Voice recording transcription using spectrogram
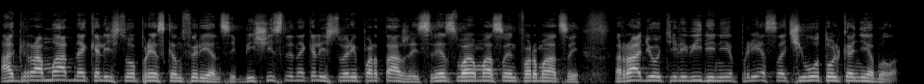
огромадное количество пресс-конференций, бесчисленное количество репортажей, средства массовой информации, радио, телевидение, пресса, чего только не было.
